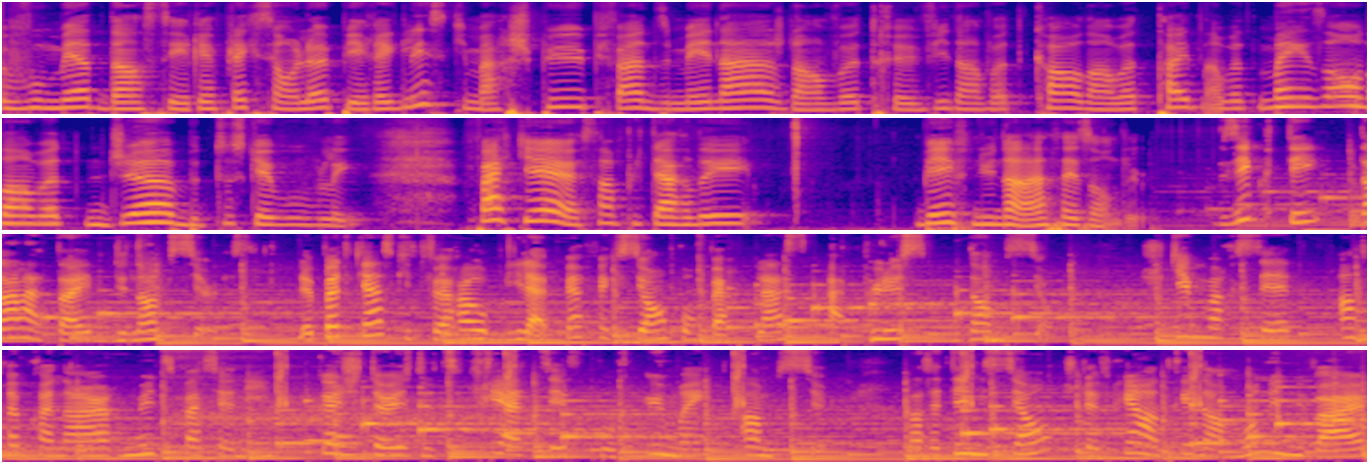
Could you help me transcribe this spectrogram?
vous mettre dans ces réflexions-là, puis régler ce qui marche plus, puis faire du ménage dans votre vie, dans votre corps, dans votre tête, dans votre maison, dans votre job, tout ce que vous voulez. Fait que, sans plus tarder, bienvenue dans la saison 2. Vous écoutez Dans la tête d'une ambitieuse, le podcast qui te fera oublier la perfection pour faire place plus d'ambition. Je suis Kim Morissette, entrepreneur multipassionnée, cogiteuse d'outils créatifs pour humains ambitieux. Dans cette émission, je te ferai entrer dans mon univers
